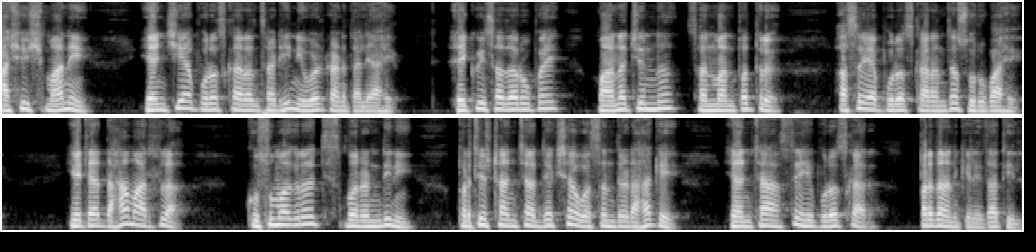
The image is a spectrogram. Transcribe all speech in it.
आशिष माने यांची या पुरस्कारांसाठी निवड करण्यात आली आहे. एकवीस हजार रुपये मानचिन्ह सन्मानपत्र असं या पुरस्कारांचं स्वरूप आहे. येत्या दहा मार्चला कुसुमाग्रज स्मरण दिनी प्रतिष्ठानचे अध्यक्ष वसंत डहाके यांच्या हस्ते हे पुरस्कार प्रदान केले जातील.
